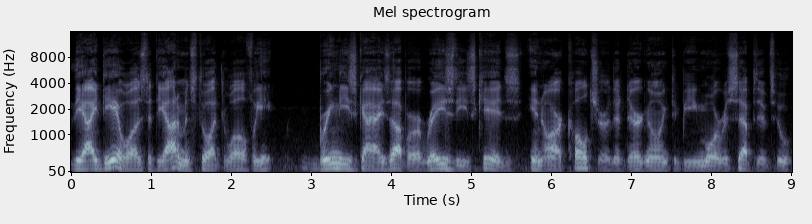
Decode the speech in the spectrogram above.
The idea was that the Ottomans thought, well, if we bring these guys up or raise these kids in our culture, that they're going to be more receptive to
